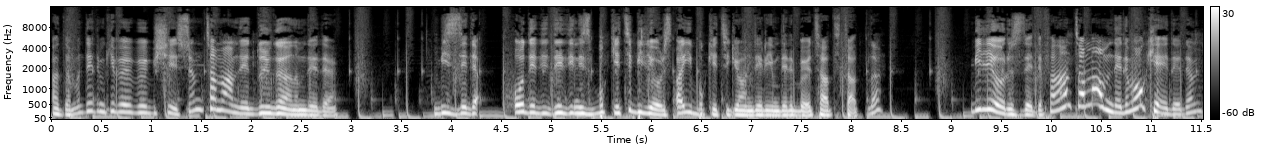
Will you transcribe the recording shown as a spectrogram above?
adamı dedim ki böyle böyle bir şey istiyorum. Tamam dedi Duygu Hanım dedi. Biz dedi o dedi dediğiniz buketi biliyoruz. Ayı buketi göndereyim dedi böyle tatlı tatlı. Biliyoruz dedi falan. Tamam dedim okey dedim.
